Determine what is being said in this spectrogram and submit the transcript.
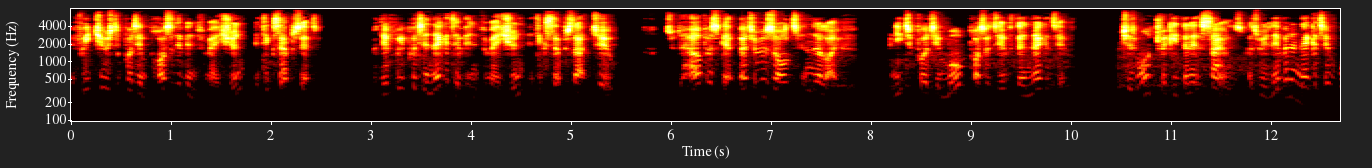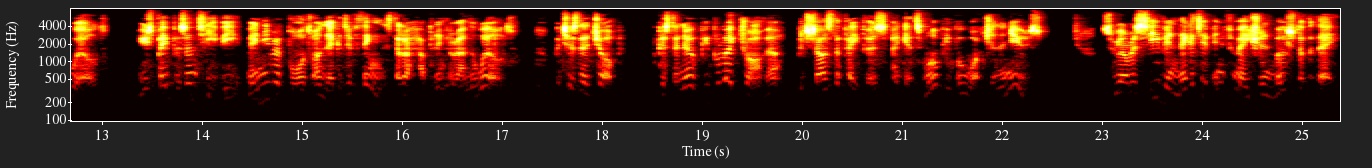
If we choose to put in positive information, it accepts it. But if we put in negative information, it accepts that too. So to help us get better results in their life, we need to put in more positive than negative, which is more tricky than it sounds, as we live in a negative world Newspapers and TV mainly report on negative things that are happening around the world, which is their job, because they know people like drama, which sells the papers and gets more people watching the news. So we are receiving negative information most of the day.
